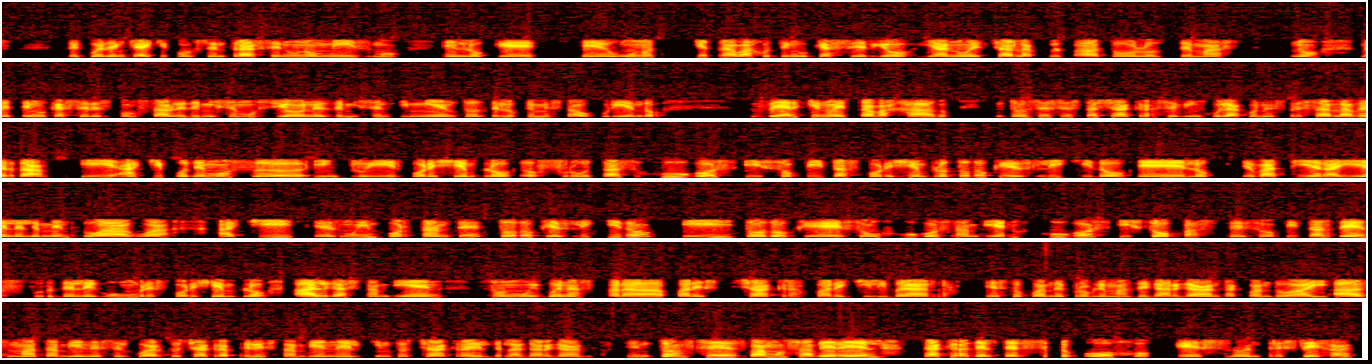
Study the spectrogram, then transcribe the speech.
Recuerden que hay que concentrarse en uno mismo, en lo que eh, uno, qué trabajo tengo que hacer yo, ya no echar la culpa a todos los demás, ¿no? Me tengo que hacer responsable de mis emociones, de mis sentimientos, de lo que me está ocurriendo, ver que no he trabajado. Entonces, esta chakra se vincula con expresar la verdad y aquí podemos eh, incluir, por ejemplo, eh, frutas, jugos y sopitas, por ejemplo, todo que es líquido, eh, lo que lleva tierra y el elemento agua, aquí es muy importante todo que es líquido y todo que son jugos también, jugos y sopas, sopitas de, de legumbres, por ejemplo, algas también, son muy buenas para, para este chakra, para equilibrarla. Esto cuando hay problemas de garganta, cuando hay asma, también es el cuarto chakra, pero es también el quinto chakra, el de la garganta. Entonces vamos a ver el chakra del tercer ojo, que es lo entreceja,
